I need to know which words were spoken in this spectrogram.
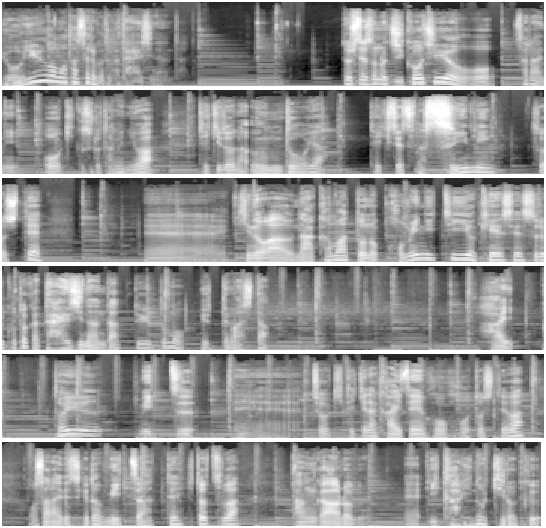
余裕を持たせることが大事なんだそしてその自己需要をさらに大きくするためには適度な運動や適切な睡眠そして、えー、気の合う仲間とのコミュニティを形成することが大事なんだというとも言ってました。はい。という3つ、えー、長期的な改善方法としてはおさらいですけど3つあって1つはアンガーログ、えー、怒りの記録。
